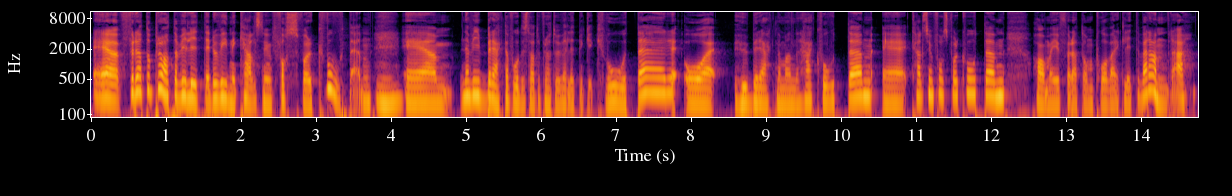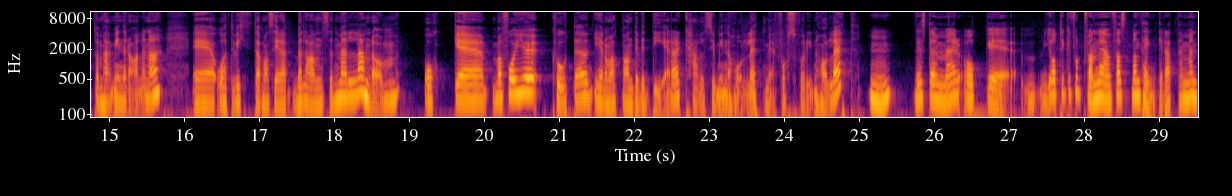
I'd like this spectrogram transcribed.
Eh, för att då pratar vi lite, då vinner kalcium-fosforkvoten. Eh, när vi beräknar foderstat pratar vi väldigt mycket kvoter och hur beräknar man den här kvoten? Eh, kalciumfosforkvoten har man ju för att de påverkar lite varandra, de här mineralerna. Eh, och att det är viktigt att man ser att balansen mellan dem. Och eh, man får ju kvoten genom att man dividerar kalciuminnehållet med fosforinnehållet. Mm, det stämmer och eh, jag tycker fortfarande, även fast man tänker att nej, men,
